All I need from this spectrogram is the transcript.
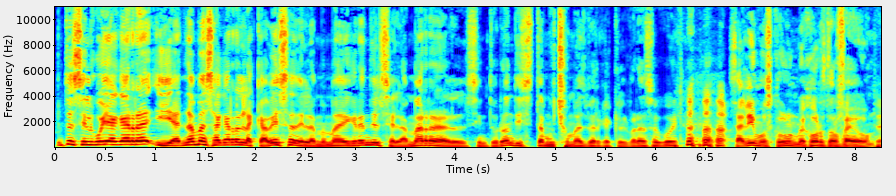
Entonces el güey agarra y nada más agarra la cabeza de la mamá de Grendel, se la amarra al cinturón, dice, está mucho más verga que el brazo, güey. Salimos con un mejor trofeo. Sí.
